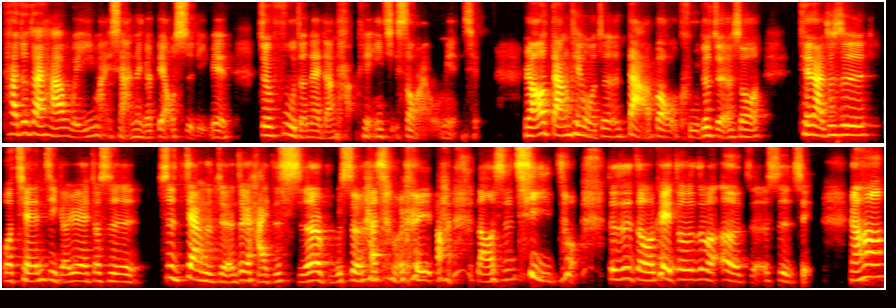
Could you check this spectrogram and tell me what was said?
他就在他唯一买下那个吊饰里面，就附着那张卡片一起送来我面前。然后当天我真的大爆哭，就觉得说。天啊，就是我前几个月就是是这样子觉得这个孩子十恶不赦，他怎么可以把老师气走？就是怎么可以做出这么恶者的事情？然后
